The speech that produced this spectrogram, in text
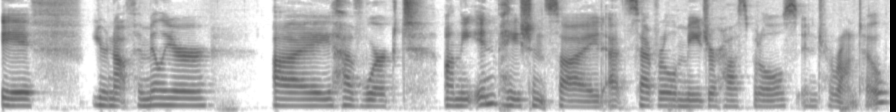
If you're not familiar, I have worked on the inpatient side at several major hospitals in Toronto.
